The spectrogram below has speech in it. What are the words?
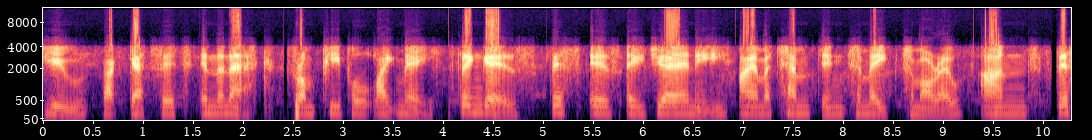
you that gets it in the neck from people like me. The thing is, this is a journey I am attempting to make tomorrow and this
